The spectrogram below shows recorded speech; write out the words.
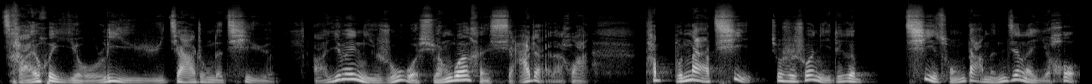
才会有利于家中的气运啊。因为你如果玄关很狭窄的话，它不纳气，就是说你这个气从大门进来以后，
